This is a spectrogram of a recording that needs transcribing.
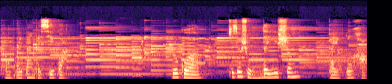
捧回半个西瓜。如果这就是我们的一生，该有多好！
